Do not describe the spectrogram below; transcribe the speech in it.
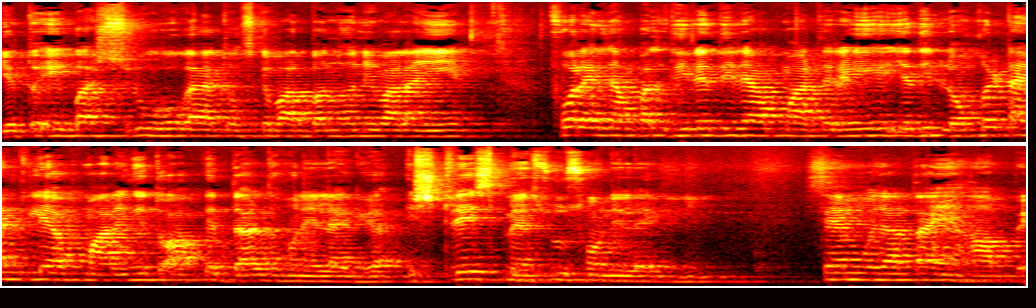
ये तो एक बार शुरू हो गया तो उसके बाद बंद होने वाला ही है। फॉर एग्ज़ाम्पल धीरे धीरे आप मारते रहिए। यदि लॉन्गर टाइम के लिए आप मारेंगे तो आपके दर्द होने लगेगा स्ट्रेस महसूस होने लगेगी। सेम हो जाता है यहाँ पे।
